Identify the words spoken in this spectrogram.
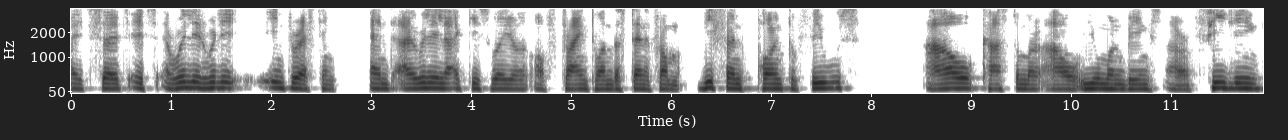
Uh, it's it's, it's really really interesting, and I really like this way of trying to understand from different point of views how customer, how human beings are feeling,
